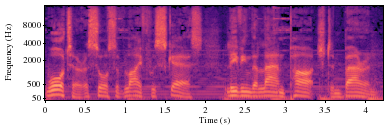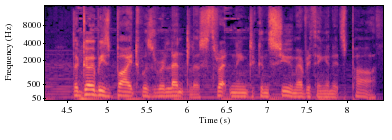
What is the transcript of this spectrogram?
Water, a source of life, was scarce, leaving the land parched and barren. The Gobi's bite was relentless, threatening to consume everything in its path.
